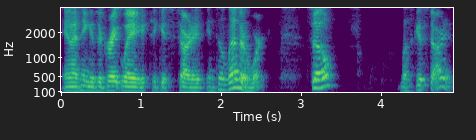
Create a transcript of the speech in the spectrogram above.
and I think it's a great way to get started into leather work. So, let's get started.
